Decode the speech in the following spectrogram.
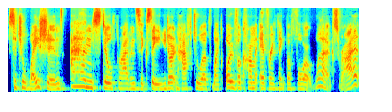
situations and still thrive and succeed. You don't have to have like overcome everything before it works right?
